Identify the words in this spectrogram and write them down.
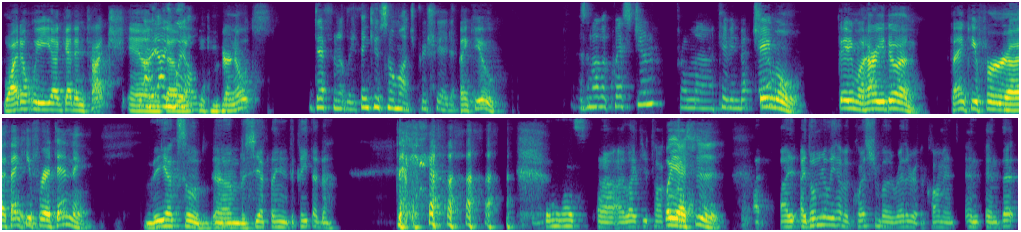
Why don't we uh, get in touch and I- I uh, will. can compare notes? Definitely. Thank you so much. Appreciate it. Thank you. There's another question from uh, Kevin Batcher. Demu, Demu, how are you doing? Thank you for uh, thank you for attending. Vy Axel, um, we siya tayo nagkita Very nice. Uh, I like you talking. Oh yeah, about, I, I don't really have a question, but rather a comment, and and that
